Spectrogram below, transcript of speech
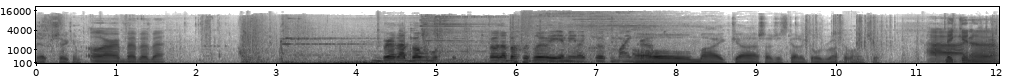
Yep, shake him. Or bet, bet, bet. Bro, that bow was, bro, that bow was literally in me like it was Minecraft. Oh my gosh, I just got a gold rocket launcher. Ah, making got a,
